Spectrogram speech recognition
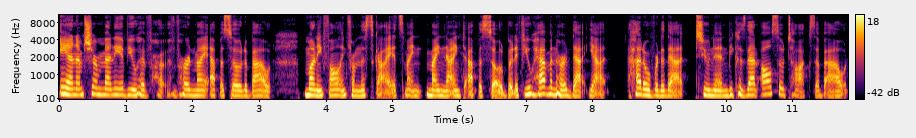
And I'm sure many of you have, have heard my episode about money falling from the sky. It's my my ninth episode, but if you haven't heard that yet, head over to that, tune in because that also talks about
